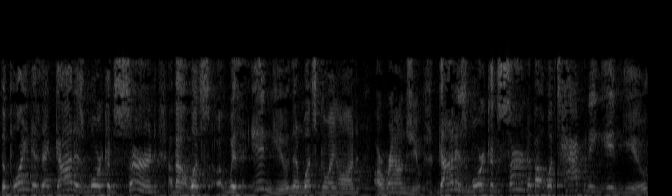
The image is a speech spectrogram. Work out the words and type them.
The point is that God is more concerned about what's within you than what's going on around you. God is more concerned about what's happening in you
